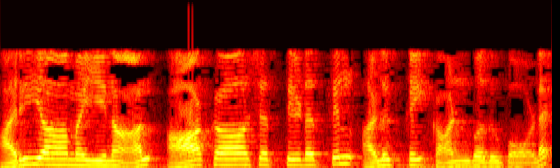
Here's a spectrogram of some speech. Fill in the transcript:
அறியாமையினால் ஆகாசத்திடத்தில் அழுக்கை காண்பது போல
